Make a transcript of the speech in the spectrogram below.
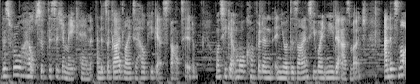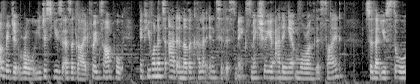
This rule helps with decision making and it's a guideline to help you get started. Once you get more confident in your designs, you won't need it as much. And it's not a rigid rule, you just use it as a guide. For example, if you wanted to add another color into this mix, make sure you're adding it more on this side so that you're still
